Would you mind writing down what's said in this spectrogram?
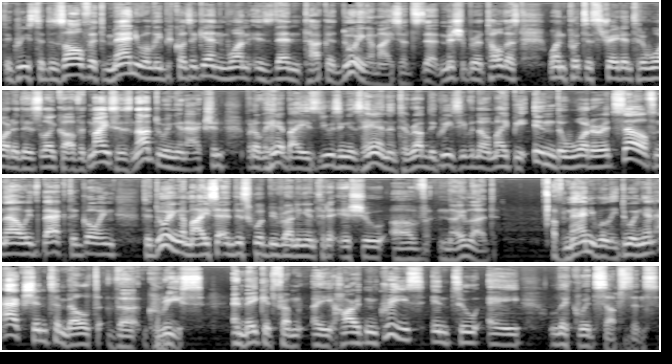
the grease to dissolve it manually because again one is then taka doing a mice. That Mishabur told us one puts it straight into the water. There's like of it mice is not doing an action, but over here by he's using his hand and to rub the grease, even though it might be in the water itself. Now he's back to going to doing a mice, and this would be running into the issue of nailad, of manually doing an action to melt the grease and make it from a hardened grease into a liquid substance.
